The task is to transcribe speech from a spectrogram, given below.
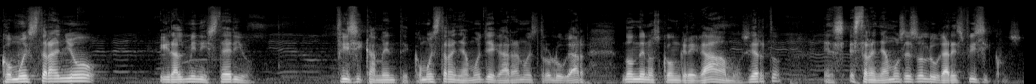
¿Cómo extraño ir al ministerio físicamente? ¿Cómo extrañamos llegar a nuestro lugar donde nos congregábamos, cierto? extrañamos esos lugares físicos.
